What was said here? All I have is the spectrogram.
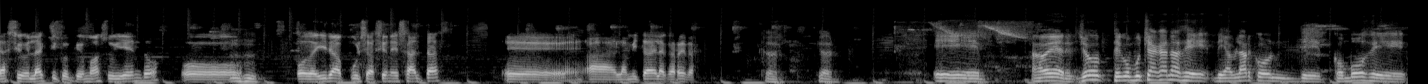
ácido láctico que me va subiendo o, de ir a pulsaciones altas eh, a la mitad de la carrera. Claro, claro. Eh, a ver, yo tengo muchas ganas de, hablar con, con vos de,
